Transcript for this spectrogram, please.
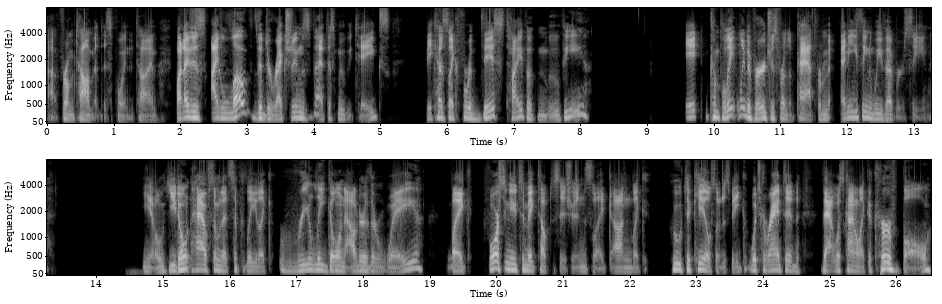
uh, from Tom at this point in time. But I just I love the directions that this movie takes because like for this type of movie, it completely diverges from the path from anything we've ever seen. You know, you don't have someone that's typically like really going out of their way, like forcing you to make tough decisions, like on like who to kill, so to speak. Which, granted, that was kind of like a curveball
